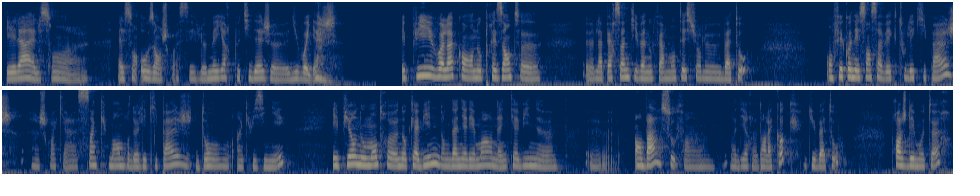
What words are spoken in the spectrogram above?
et là elles sont, euh, elles sont aux anges, quoi. C'est le meilleur petit déj euh, du voyage. Et puis voilà quand on nous présente euh, la personne qui va nous faire monter sur le bateau. On fait connaissance avec tout l'équipage. Je crois qu'il y a cinq membres de l'équipage, dont un cuisinier. Et puis on nous montre nos cabines. Donc Daniel et moi, on a une cabine en bas, sauf, on va dire dans la coque du bateau, proche des moteurs.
